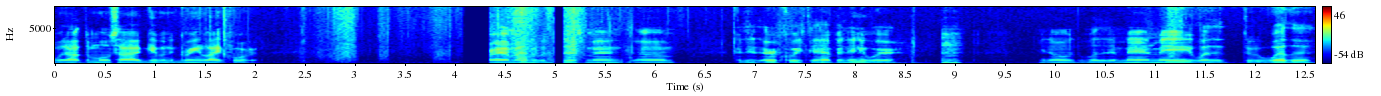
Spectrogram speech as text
without the Most High giving the green light for it. All right, man. With this, man, because um, these earthquakes could happen anywhere. you know, whether they're man-made, whether through the weather.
